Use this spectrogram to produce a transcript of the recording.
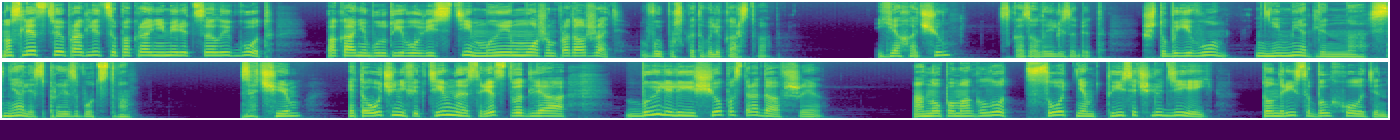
Но следствие продлится по крайней мере целый год. Пока они будут его вести, мы можем продолжать выпуск этого лекарства. «Я хочу», — сказала Элизабет, — «чтобы его немедленно сняли с производства». «Зачем?» Это очень эффективное средство для... Были ли еще пострадавшие? Оно помогло сотням тысяч людей. Тон риса был холоден.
